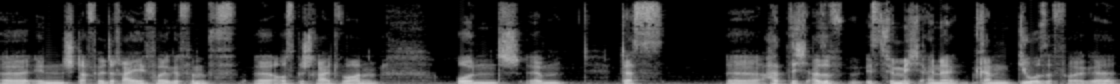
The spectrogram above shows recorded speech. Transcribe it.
äh, in Staffel 3, Folge 5 äh, ausgestrahlt worden. Und ähm, das äh, hat sich, also ist für mich eine grandiose Folge,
